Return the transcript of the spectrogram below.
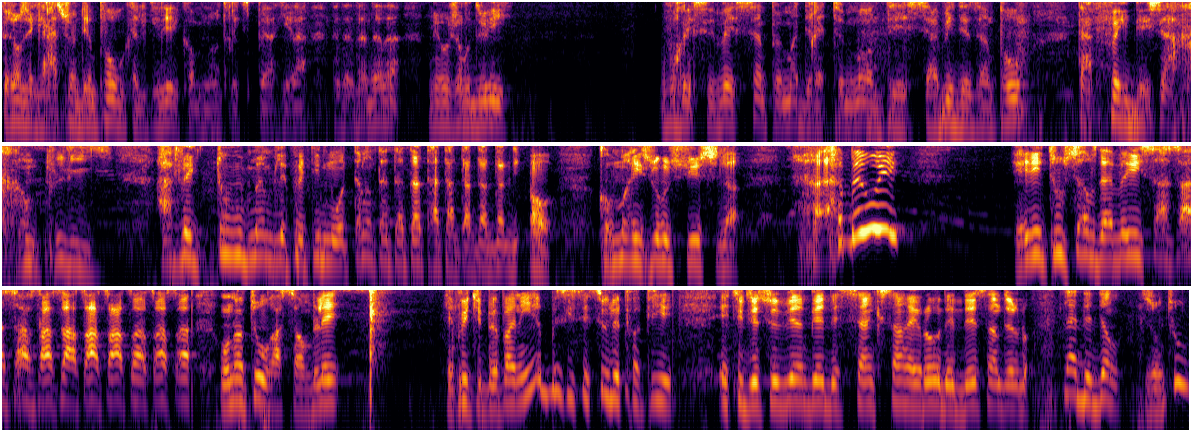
Faisons des déclarations d'impôts calculées comme notre expert qui est là. Mais aujourd'hui, vous recevez simplement directement des services des impôts, ta feuille déjà remplie, avec tout, même les petits montants. Oh, comment ils ont su cela? Ah ben oui Il dit tout ça, vous avez eu ça, ça, ça, ça, ça, ça, ça, ça, ça, ça. On a tout rassemblé. Et puis tu ne peux pas nier, parce que c'est sur le papier. Et tu te souviens bien des 500 euros, des 200 euros. Là-dedans, ils ont tout.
